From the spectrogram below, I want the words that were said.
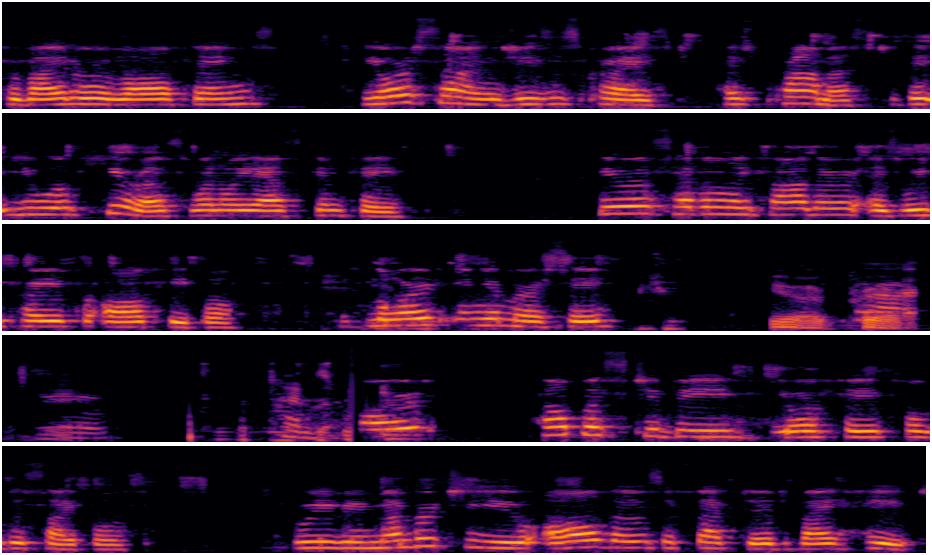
provider of all things, your Son, Jesus Christ, has promised that you will hear us when we ask in faith. Hear us, Heavenly Father, as we pray for all people. Lord, in your mercy, Hear our prayer. Lord, help us to be your faithful disciples. We remember to you all those affected by hate,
